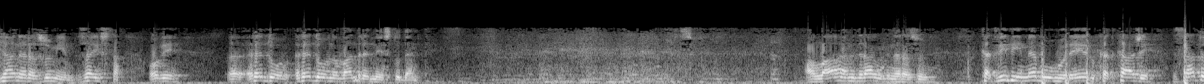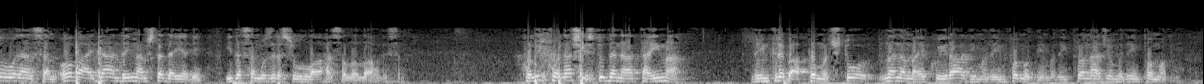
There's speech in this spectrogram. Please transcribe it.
Ja ne razumijem, zaista, ove redov, redovno vanredne studente. Allah mi dragog ne razumijem. Kad vidim Ebu Hureru, kad kaže zadovoljan sam ovaj dan da imam šta da jedim i da sam uz Rasulullaha sallallahu alaihi. Koliko naših studenata ima da im treba pomoć, to na nama je koji radimo da im pomognemo, da ih pronađemo, da im pomognemo.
